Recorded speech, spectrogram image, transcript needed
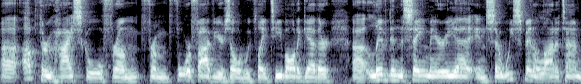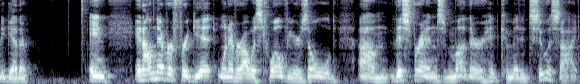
uh, up through high school from, from four or five years old. We played t ball together, uh, lived in the same area, and so we spent a lot of time together. And and I'll never forget whenever I was 12 years old, um, this friend's mother had committed suicide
